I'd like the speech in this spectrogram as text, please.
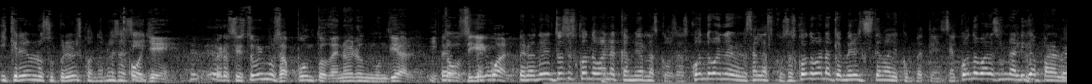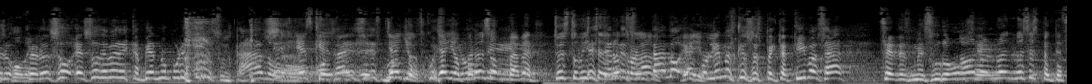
y creyeron los superiores cuando no es así. Oye, pero si estuvimos a punto de no ir a un mundial y Pero- todo sigue pero- igual. Pero André, entonces ¿cuándo van a cambiar las cosas? ¿Cuándo van a regresar las cosas? ¿Cuándo van a cambiar el sistema de competencia? ¿Cuándo van a hacer una liga para los Pero, jóvenes? pero eso, eso debe de cambiar no por este resultado. Sí, es que, O sea, es- es por Yayo, otras Yayo, pero eso, a ver, tú estuviste este del otro lado, resultado, El problema es que su expectativa o sea, se desmesuró. No, se- no, no, no es expectativa,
